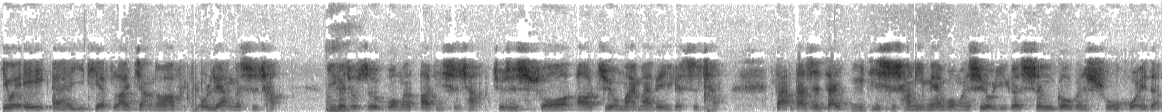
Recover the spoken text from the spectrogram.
因为 A 呃 ETF 来讲的话有两个市场，一个就是我们二级市场，就是说啊自由买卖的一个市场，但但是在一级市场里面，我们是有一个申购跟赎回的，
